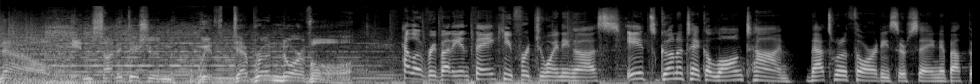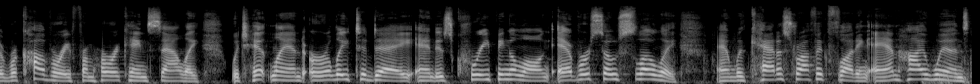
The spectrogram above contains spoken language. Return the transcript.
Now, Inside Edition with Deborah Norville. Hello, everybody, and thank you for joining us. It's going to take a long time. That's what authorities are saying about the recovery from Hurricane Sally, which hit land early today and is creeping along ever so slowly. And with catastrophic flooding and high winds,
